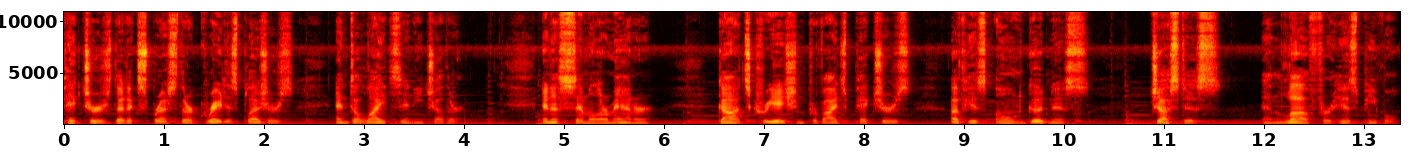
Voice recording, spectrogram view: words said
pictures that express their greatest pleasures and delights in each other. In a similar manner, God's creation provides pictures of His own goodness, justice, and love for His people.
